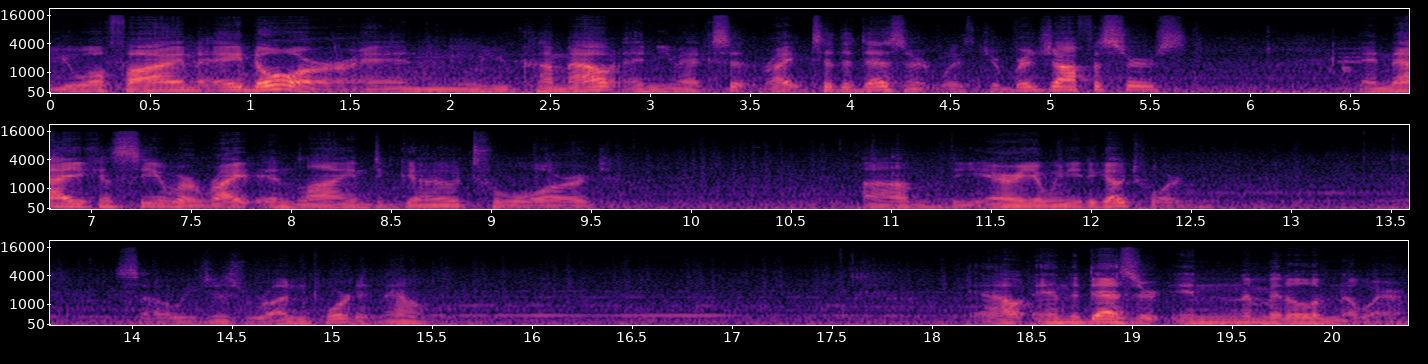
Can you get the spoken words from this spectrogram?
you will find a door, and you come out and you exit right to the desert with your bridge officers. And now you can see we're right in line to go toward um, the area we need to go toward. So we just run toward it now. Out in the desert, in the middle of nowhere.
